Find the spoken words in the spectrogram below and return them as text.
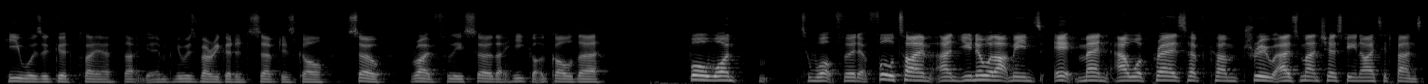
He was a good player that game. He was very good and deserved his goal. So rightfully so that he got a goal there. 4-1 to Watford at full time, and you know what that means. It meant our prayers have come true as Manchester United fans.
